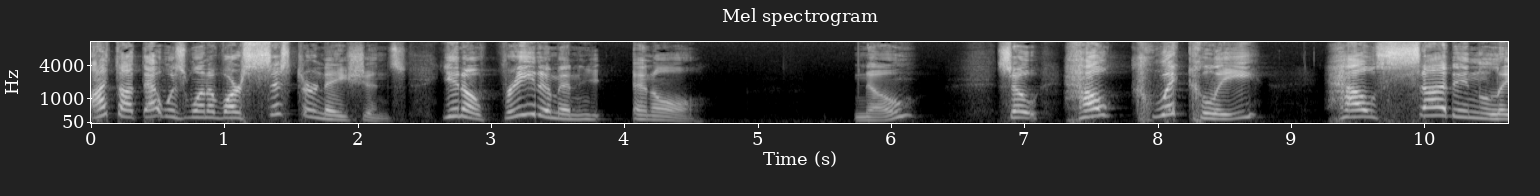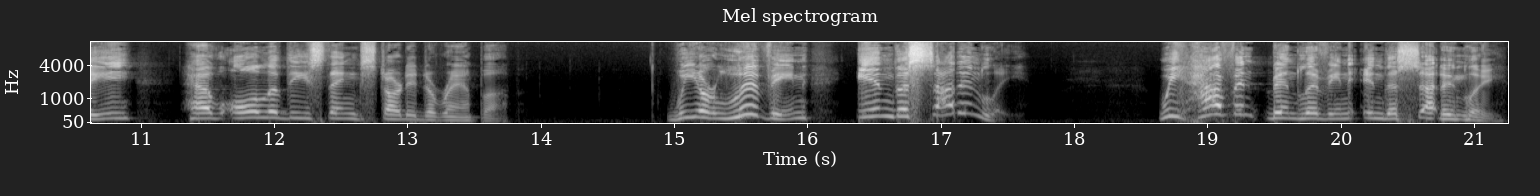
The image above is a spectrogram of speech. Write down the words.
I thought that was one of our sister nations, you know, freedom and, and all. No. So, how quickly, how suddenly have all of these things started to ramp up? We are living in the suddenly. We haven't been living in the suddenly,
